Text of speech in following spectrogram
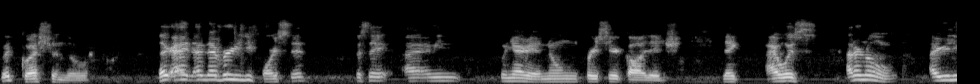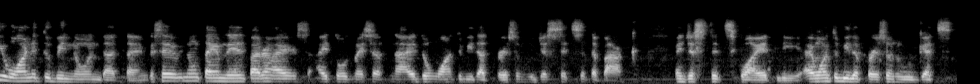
Good question though. Like I, I never really forced it. because I I mean, kunyari, nung first year college, like, I was, I don't know, I really wanted to be known that time. Kasi nung time na yun, parang I, I told myself na I don't want to be that person who just sits at the back and just sits quietly. I want to be the person who gets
